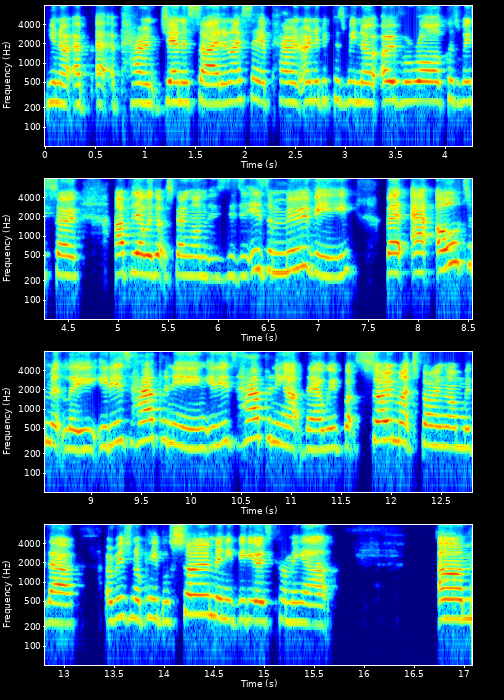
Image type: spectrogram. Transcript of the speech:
you know, a, apparent genocide. And I say apparent only because we know overall, because we're so up there with what's going on. This, this is a movie, but ultimately it is happening. It is happening out there. We've got so much going on with our original people, so many videos coming out um,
